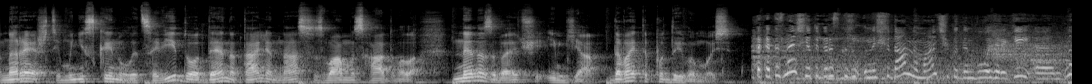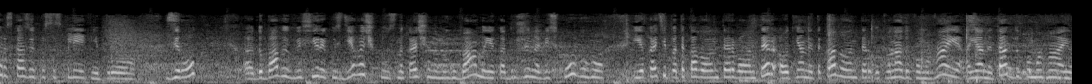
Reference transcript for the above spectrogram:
Нарешті мені скинули це відео, де Наталя нас з вами згадувала, не називаючи ім'я. Давайте подивимось. Так, а ти знаєш, я тобі розкажу. Нещодавно мальчик, один блогер, який е, ну, розказує просто сплетні про зірок, додав в ефір якусь дівчинку з накачаними губами, яка дружина військового, і яка типу, така волонтер-волонтер, а от я не така волонтер, от вона допомагає, а я не так допомагаю.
